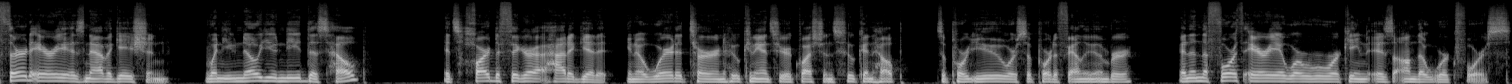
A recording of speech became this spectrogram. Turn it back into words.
third area is navigation. When you know you need this help, it's hard to figure out how to get it, you know, where to turn, who can answer your questions, who can help support you or support a family member. And then the fourth area where we're working is on the workforce.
